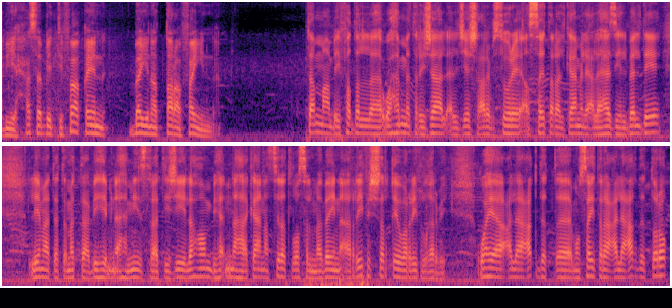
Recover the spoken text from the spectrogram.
بحسب اتفاق بين الطرفين. تم بفضل وهمة رجال الجيش العربي السوري السيطرة الكاملة على هذه البلدة لما تتمتع به من أهمية استراتيجية لهم بأنها كانت صلة الوصل ما بين الريف الشرقي والريف الغربي وهي على عقدة مسيطرة على عقد الطرق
